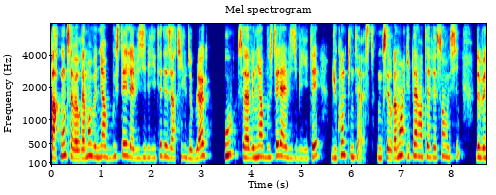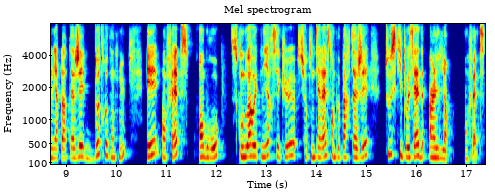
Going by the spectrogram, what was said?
Par contre, ça va vraiment venir booster la visibilité des articles de blog ou ça va venir booster la visibilité du compte Pinterest. Donc c'est vraiment hyper intéressant aussi de venir partager d'autres contenus. Et en fait, en gros, ce qu'on doit retenir, c'est que sur Pinterest, on peut partager tout ce qui possède un lien, en fait.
